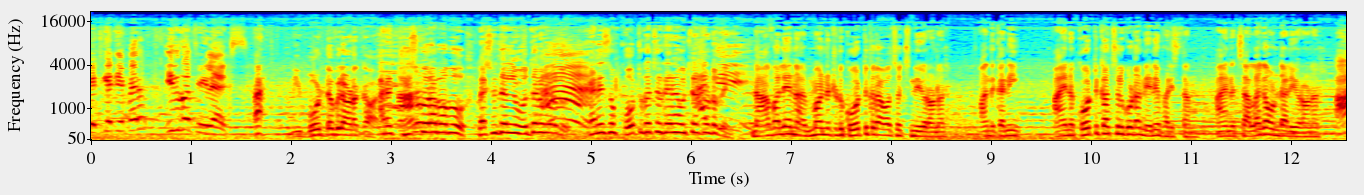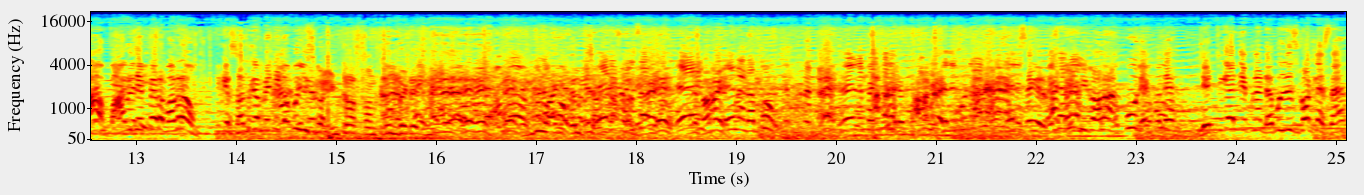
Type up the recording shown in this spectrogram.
జట్గా చెప్పారు. ఇదిగో త్రీ లాక్స్ నీ బోర్డు డబ్బులు కావాలి. అరే తీసుకోరా బాబు. లక్ష్మీదేవిని వద్దనకూడదు. కనీసం కోర్టుకు వచ్చరికైనా వచ్చినట్టుంటది నా వల్లే నా అభిమానుడు కోర్టుకు రావాల్సి వచ్చింది యువర్ ఆనర్ అందుకని ఆయన కోర్టు ఖర్చులు కూడా నేనే భరిస్తాను. ఆయన చల్లగా ఉండాలి యువర్ ఆనర్ బాగా చెప్పారు బలరాం. ఇక్కడ సంతకం పెట్టి డబ్బులు తీసుకోండి. డబ్బు లేకపోతే జడ్జి గారు చెప్పిన డబ్బులు తీసుకోవట్లేదు సార్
